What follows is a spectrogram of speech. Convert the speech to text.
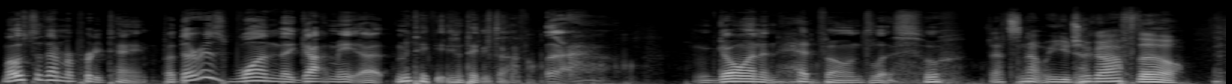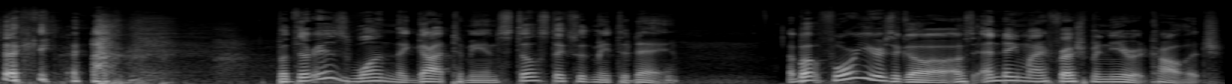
Most of them are pretty tame, but there is one that got me. Uh, let me take these. Let me take these off. Ugh. I'm going in headphones list. Ooh. That's not what you took off though. But there is one that got to me and still sticks with me today. About four years ago, I was ending my freshman year at college.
